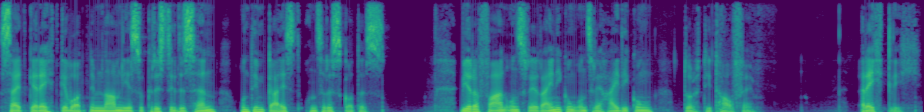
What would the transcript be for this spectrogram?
seid gerecht geworden im Namen Jesu Christi des Herrn und im Geist unseres Gottes. Wir erfahren unsere Reinigung, unsere Heiligung durch die Taufe. Rechtlich.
